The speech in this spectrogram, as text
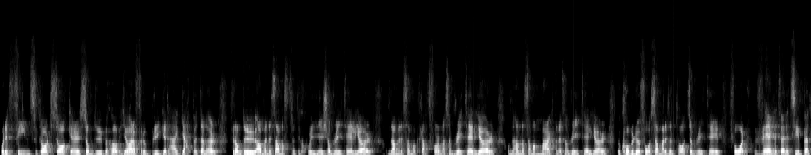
och det finns såklart saker som du behöver göra för att brygga det här gapet, eller hur? För om du använder samma strategier som retail gör, om du använder samma plattformar som retail gör, om du handlar samma marknader som retail gör, då kommer du att få samma resultat som retail får. Väldigt, väldigt simpelt,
